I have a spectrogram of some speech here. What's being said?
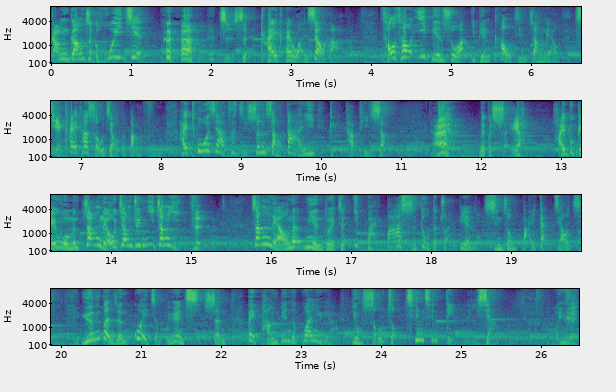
刚刚这个挥剑，哈哈，只是开开玩笑罢了。曹操一边说啊，一边靠近张辽，解开他手脚的绑缚，还脱下自己身上大衣给他披上。哎，那个谁呀、啊，还不给我们张辽将军一张椅子？张辽呢，面对这一百八十度的转变哦，心中百感交集。原本人跪着不愿起身，被旁边的关羽啊用手肘轻轻顶了一下。文远，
